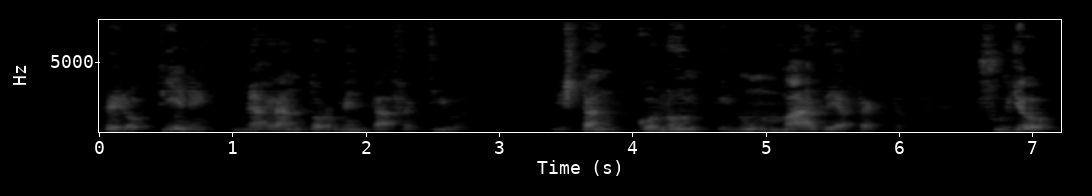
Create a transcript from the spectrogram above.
pero tienen una gran tormenta afectiva. Están con en un mar de afecto. Su yo,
